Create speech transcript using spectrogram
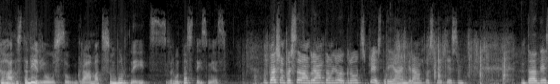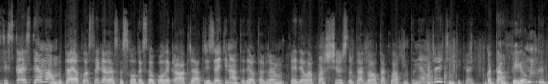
kādas tad ir jūsu grāmatas un burtnītes? Varbūt paskatīsimies. Man pašam par savām grāmatām ļoti grūti spriest. Tā Jāņa grāmata pastīties. Un, un tā diezgan skaisti jau nav, bet tā jau klasē gadās, ka skolotājs kaut ko liek ātri, ātri izrēķināt, tad jau tā grāmata pēdējā lapā atšķiras, tur tāda baltā klapa, un tad ņem un rēķina tikai. Kad tā filma, tad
